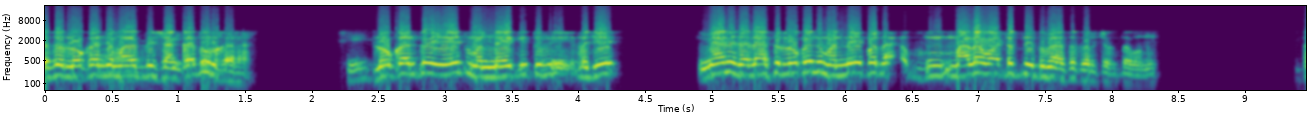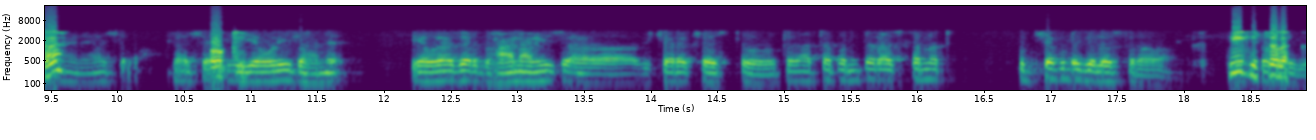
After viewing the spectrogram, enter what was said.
तसं लोकांच्या मनातली शंका दूर करा. लोकांचं हेच म्हणणं आहे की तुम्ही म्हणजे ज्ञान झालं असं लोकांचं म्हणणं आहे पण मला वाटत नाही तुम्ही असं करू शकता म्हणून. हा? एवढी घाण एवढा जर घाण आम्ही विचारायचं असतो तर आतापर्यंत राजकारणात कुठच्या कुठे गेलो असतो राव. ठीक आहे चला.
